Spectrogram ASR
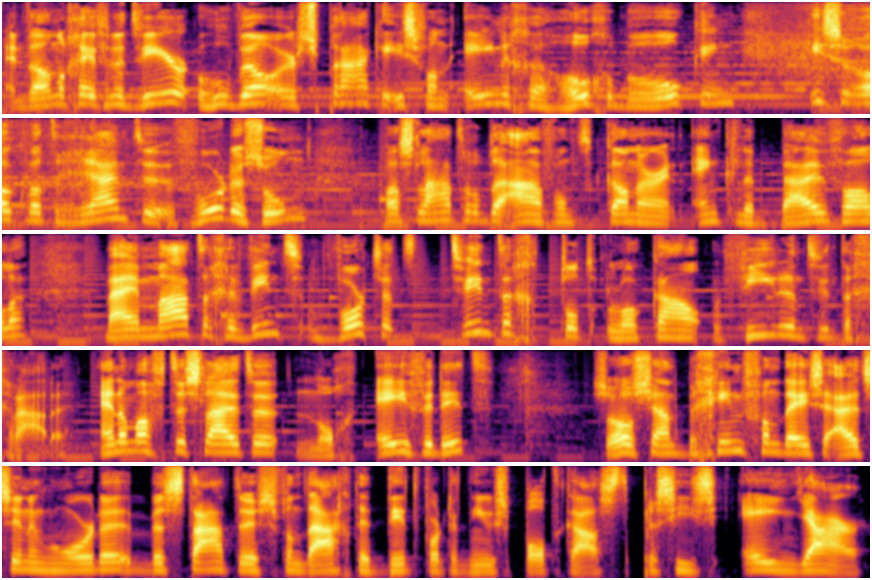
En dan nog even het weer. Hoewel er sprake is van enige hoge bewolking, is er ook wat ruimte voor de zon. Pas later op de avond kan er een enkele bui vallen. Bij een matige wind wordt het 20 tot lokaal 24 graden. En om af te sluiten nog even dit. Zoals je aan het begin van deze uitzending hoorde, bestaat dus vandaag de Dit Wordt Het Nieuws podcast precies één jaar.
